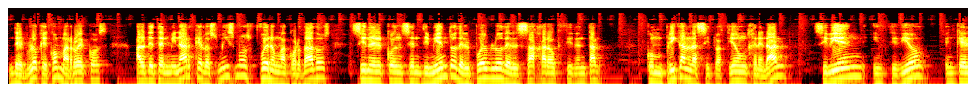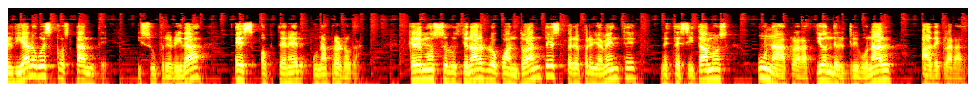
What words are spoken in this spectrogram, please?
del bloque con Marruecos, al determinar que los mismos fueron acordados sin el consentimiento del pueblo del Sáhara Occidental, complican la situación general, si bien incidió en que el diálogo es constante y su prioridad es obtener una prórroga. Queremos solucionarlo cuanto antes, pero previamente necesitamos una aclaración del tribunal, ha declarado.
